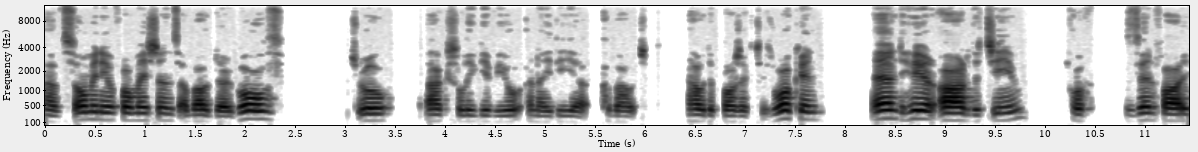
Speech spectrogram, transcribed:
have so many informations about their goals which will actually give you an idea about how the project is working. And here are the team of ZenFi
